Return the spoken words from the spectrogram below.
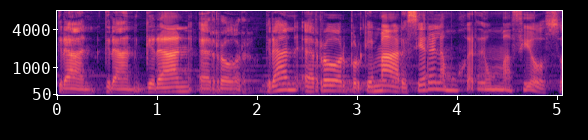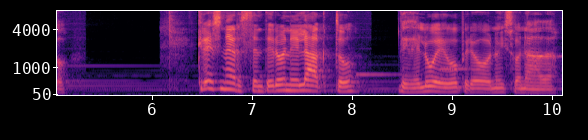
Gran, gran, gran error. Gran error, porque Marcia era la mujer de un mafioso. Kressner se enteró en el acto, desde luego, pero no hizo nada.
